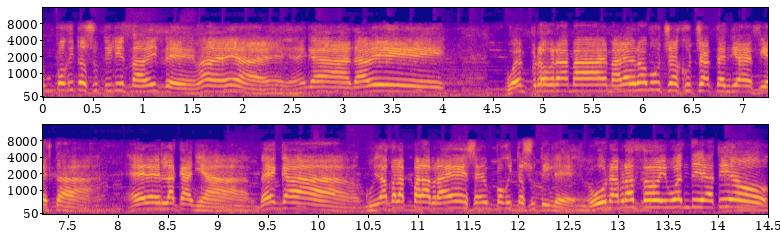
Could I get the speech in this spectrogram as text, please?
un poquito sutiliza, dice. Madre mía. eh. Venga, David. Buen programa. Me alegro mucho escucharte en día de fiesta. Eres la caña. Venga, cuidado con las palabras, eh. Ser un poquito sutiles. Un abrazo y buen día, tío.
